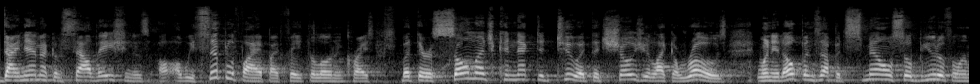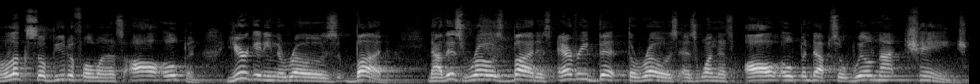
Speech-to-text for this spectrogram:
dynamic of salvation is uh, uh, we simplify it by faith alone in Christ, but there's so much connected to it that shows you like a rose. When it opens up, it smells so beautiful and looks so beautiful when it's all open. You're getting the rose bud. Now, this rose bud is every bit the rose as one that's all opened up, so it will not change.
